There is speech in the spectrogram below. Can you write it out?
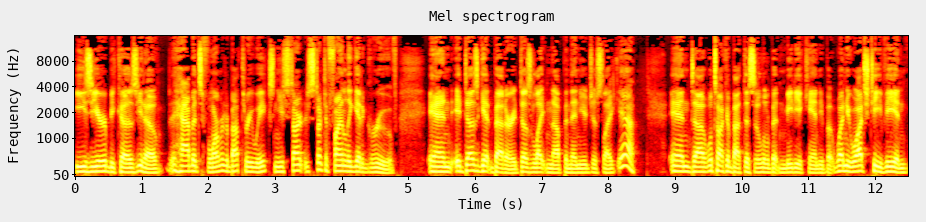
easier because you know habits form at about three weeks, and you start you start to finally get a groove, and it does get better. It does lighten up, and then you're just like, yeah. And uh, we'll talk about this a little bit in media candy. But when you watch TV, and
